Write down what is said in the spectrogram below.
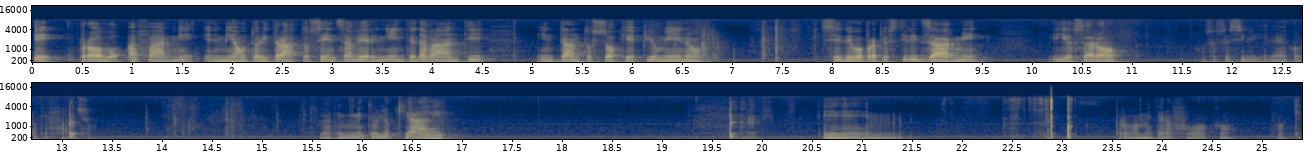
e provo a farmi il mio autoritratto senza avere niente davanti, intanto so che più o meno se devo proprio stilizzarmi io sarò, non so se si vede eh, quello che faccio. Scusate, mi metto gli occhiali. E... Provo a mettere a fuoco. Ok.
